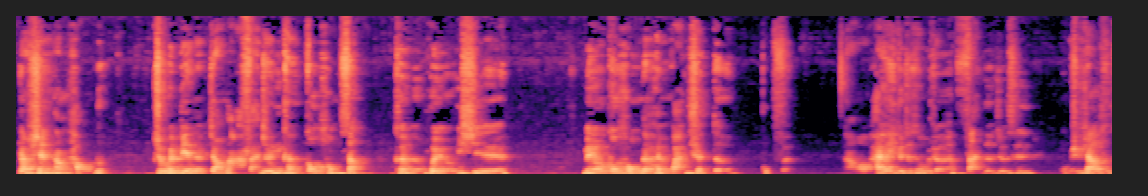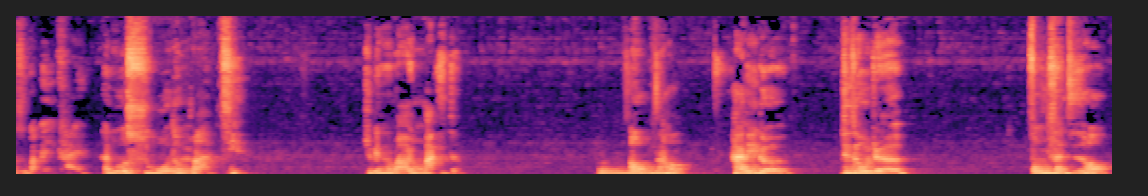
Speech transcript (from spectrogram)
要线上讨论，就会变得比较麻烦。就是你可能沟通上可能会有一些没有沟通的很完全的部分。然后还有一个就是我觉得很烦的，就是我们学校的图书馆没开，很多书我都没办法借，就变成我要用买的。嗯。哦，然后还有一个就是我觉得封城之后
